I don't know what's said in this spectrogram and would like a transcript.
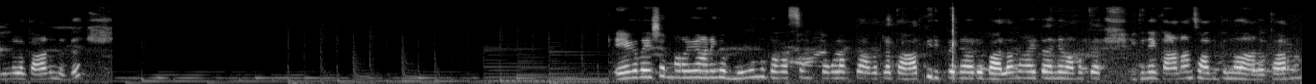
നിങ്ങൾ കാണുന്നത്. ഏകദേശം പറയുകയാണെങ്കിൽ മൂന്ന് ദിവസത്തോളത്തെ അവരുടെ കാത്തിരിപ്പിന് ഒരു ഫലമായിട്ട് തന്നെ നമുക്ക് ഇതിനെ കാണാൻ സാധിക്കുന്നതാണ്. കാരണം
